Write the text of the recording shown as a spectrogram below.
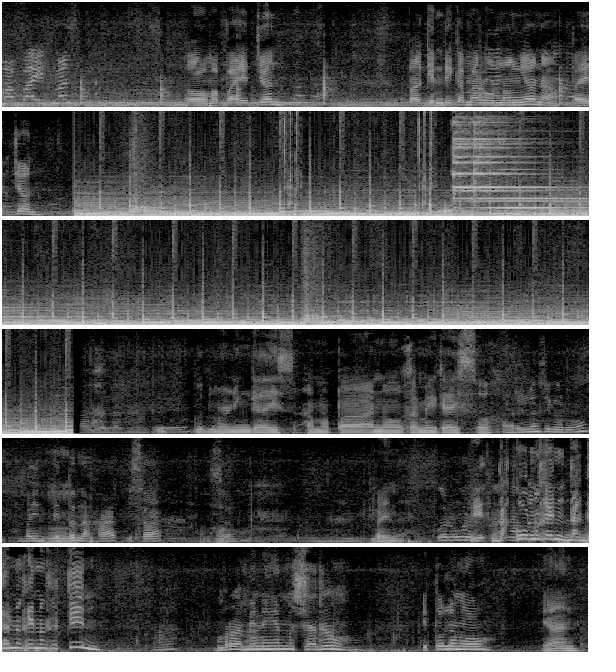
mapait man. Oh, mapait yun. Pag hindi ka marunong yun, ah, pait yun. Good morning guys. Ama pa ano kami guys, oh. Ari lang siguro. 20 to lahat, isa. Isa. Bayan. Eh, dako na kayo, dagan na kayo nakakin. Marami na yan masyado. Ito lang oh. Yan.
